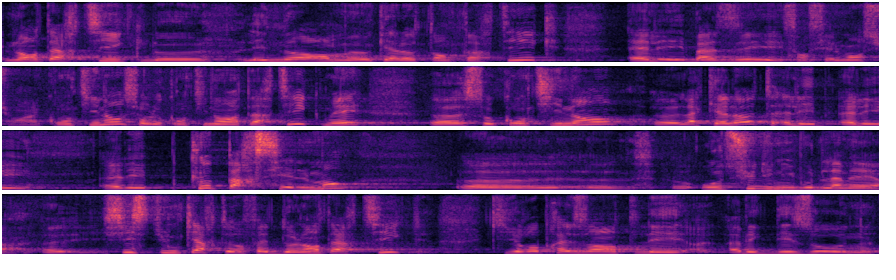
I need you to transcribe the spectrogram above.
l'Antarctique, l'énorme calotte antarctique, elle est basée essentiellement sur un continent, sur le continent antarctique, mais euh, ce continent, la calotte, elle est, elle est, elle est que partiellement au-dessus du niveau de la mer. ici, c'est une carte en fait de l'Antarctique qui représente, les, avec des zones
